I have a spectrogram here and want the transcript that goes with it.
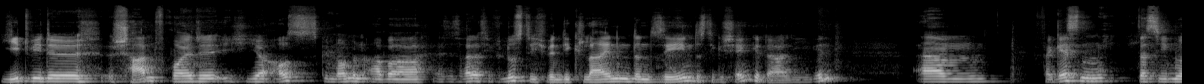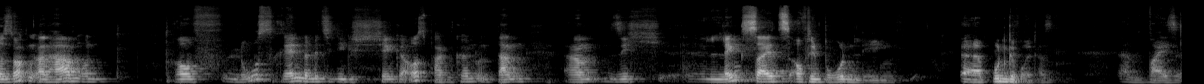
jedwede Schadenfreude hier ausgenommen, aber es ist relativ lustig, wenn die Kleinen dann sehen, dass die Geschenke da liegen, ähm, vergessen, dass sie nur Socken anhaben und drauf losrennen, damit sie die Geschenke auspacken können und dann ähm, sich längsseits auf den Boden legen. Äh, ungewollter äh, Weise.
